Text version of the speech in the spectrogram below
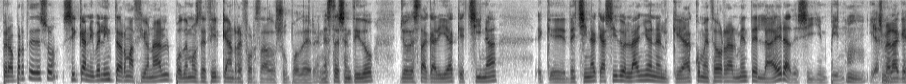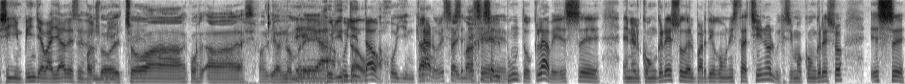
Pero aparte de eso, sí que a nivel internacional podemos decir que han reforzado su poder. En este sentido, yo destacaría que China que de China que ha sido el año en el que ha comenzado realmente la era de Xi Jinping. Mm. Y es verdad que Xi Jinping lleva ya desde Cuando 2000. echó a. ¿cómo se- a- se me el nombre. Eh, a Hu Jintao. A Hu Jintao. Claro, ese es, ese es el punto clave. Es eh, en el Congreso del Partido Comunista Chino, el vigésimo Congreso, es eh,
